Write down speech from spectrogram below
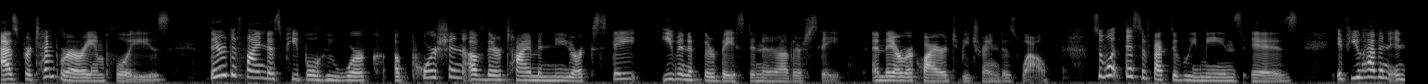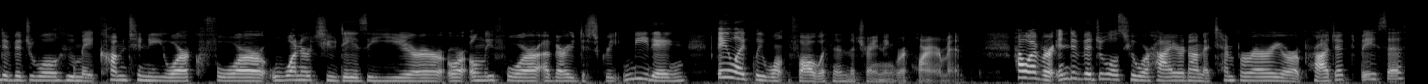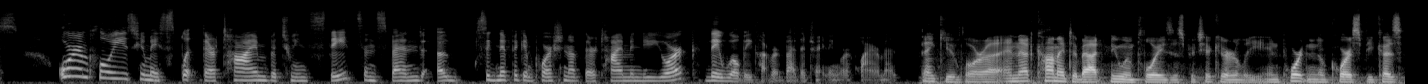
As for temporary employees, they're defined as people who work a portion of their time in New York State, even if they're based in another state and they are required to be trained as well. So, what this effectively means is if you have an individual who may come to New York for one or two days a year or only for a very discrete meeting, they likely won't fall within the training requirement. However, individuals who were hired on a temporary or a project basis or employees who may split their time between states and spend a significant portion of their time in New York, they will be covered by the training requirement. Thank you, Laura. And that comment about new employees is particularly important, of course, because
